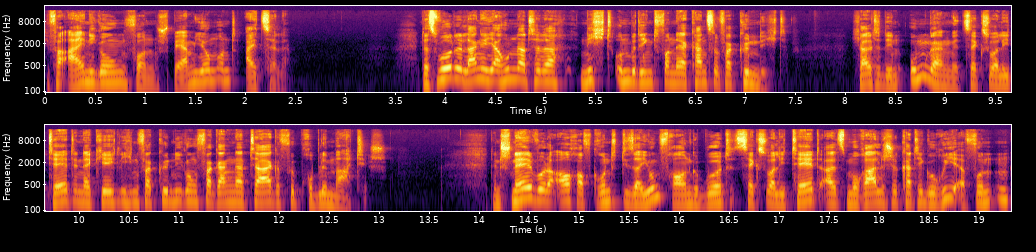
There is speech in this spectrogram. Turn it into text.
die Vereinigung von Spermium und Eizelle. Das wurde lange Jahrhunderte nicht unbedingt von der Kanzel verkündigt. Ich halte den Umgang mit Sexualität in der kirchlichen Verkündigung vergangener Tage für problematisch. Denn schnell wurde auch aufgrund dieser Jungfrauengeburt Sexualität als moralische Kategorie erfunden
